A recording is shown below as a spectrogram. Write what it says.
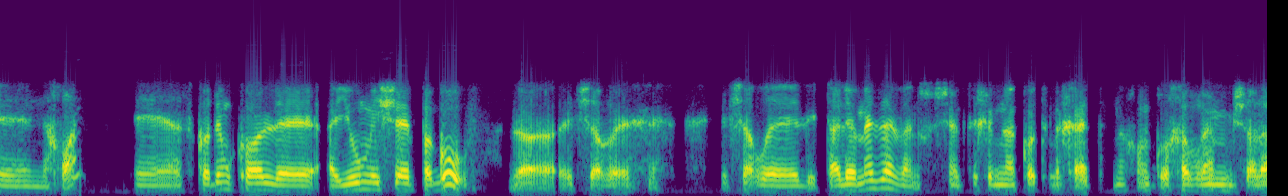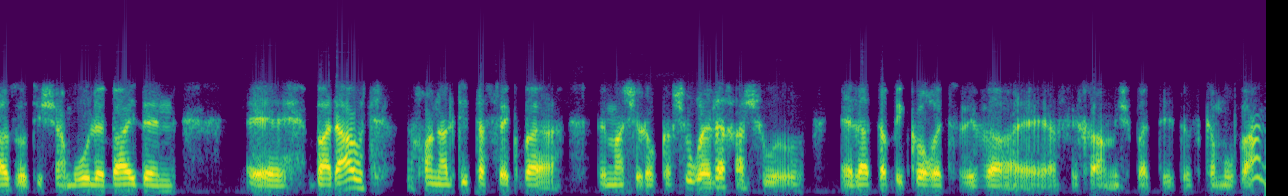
אה, נכון. אז קודם כל, היו מי שפגעו, לא, אפשר אפשר אה, להתעלם מזה, ואני חושב שהם צריכים להכות מחטא. נכון, כל חברי הממשלה הזאת שאמרו לביידן, בד uh, אאוט, נכון, אל תתעסק במה שלא קשור אליך, שהוא העלה את הביקורת סביב ההפיכה המשפטית. אז כמובן,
